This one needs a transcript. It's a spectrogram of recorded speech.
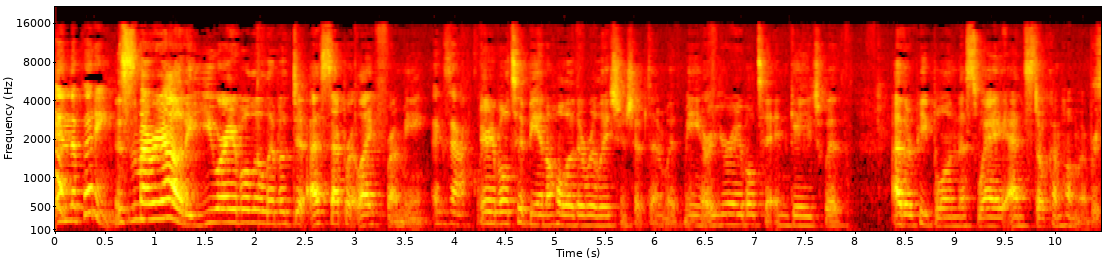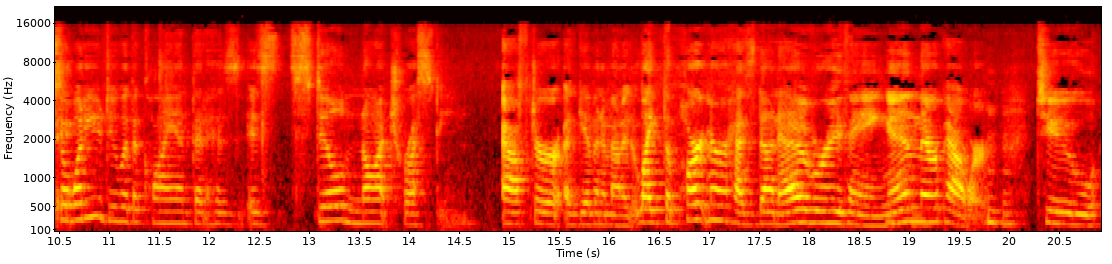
yeah. in the pudding. this is my reality. You are able to live a, a separate life from me. exactly. You're able to be in a whole other relationship than with me, or you're able to engage with other people in this way and still come home every day. So what do you do with a client that has is still not trusting after a given amount of like the partner has done everything in mm-hmm. their power mm-hmm. to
